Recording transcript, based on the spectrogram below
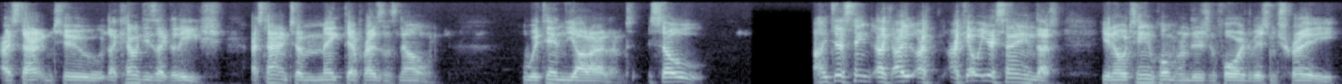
are starting to, like counties like Laois are starting to make their presence known within the All Ireland. So I just think, like, I, I, I get what you're saying that, you know, a team coming from Division 4, Division 3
